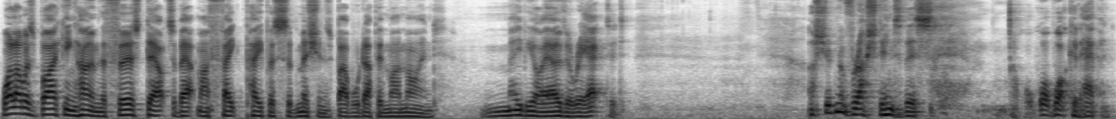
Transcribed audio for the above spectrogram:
While I was biking home, the first doubts about my fake paper submissions bubbled up in my mind. Maybe I overreacted. I shouldn't have rushed into this. What, what could happen?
